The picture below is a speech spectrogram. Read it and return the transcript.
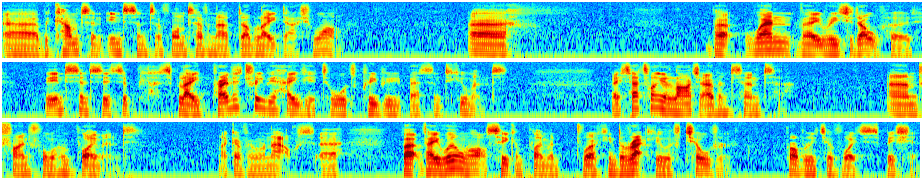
uh, becomes an instance of 1788-1. Uh, but when they reach adulthood, the instances display predatory behavior towards prepubescent humans. They settle in a large urban center and find a form of employment, like everyone else. Uh, but they will not seek employment working directly with children, probably to avoid suspicion.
